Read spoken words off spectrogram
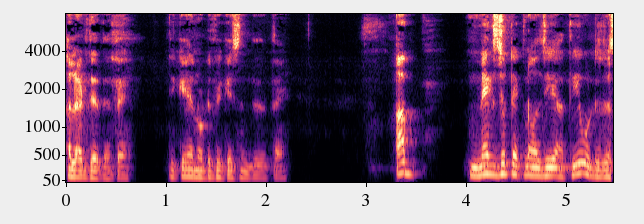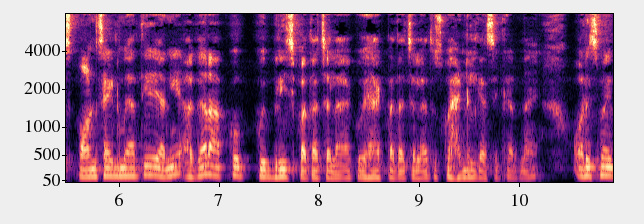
अलर्ट दे देते हैं, ठीक है? नोटिफिकेशन दे देते हैं। अब नेक्स्ट जो टेक्नोलॉजी आती है, वो रिस्पॉन्ड साइड में आती है, यानी अगर आपको कोई ब्रीच पता चला है, कोई हैक पता चला है तो उसको हैंडल कैसे करना है? और इसमें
